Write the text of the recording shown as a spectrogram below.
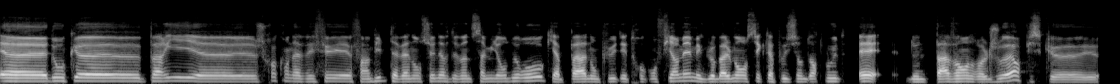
Euh, donc euh, Paris, euh, je crois qu'on avait fait, enfin Bill, tu avais annoncé une offre de 25 millions d'euros qui n'a pas non plus été trop confirmée, mais globalement on sait que la position de Dortmund est de ne pas vendre le joueur puisque il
